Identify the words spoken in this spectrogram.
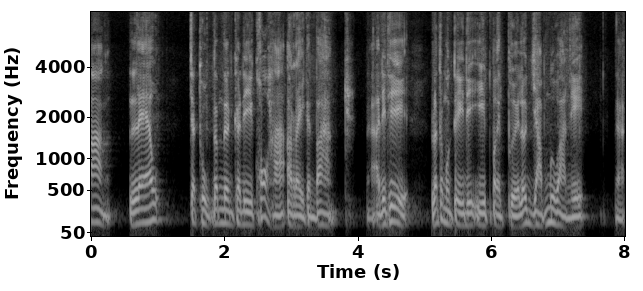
บ้าง แล้วจะถูกดำเนินคดีข้อหาอะไรกันบ้างนะอันนี้ที่รัฐมนตรีดีอีเปิดเผยแล้วย้ำเมื่อวานนี้นะ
